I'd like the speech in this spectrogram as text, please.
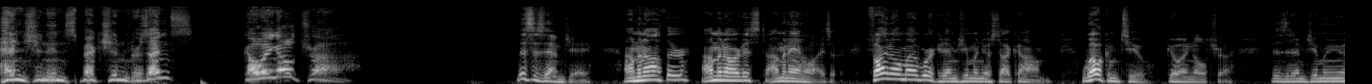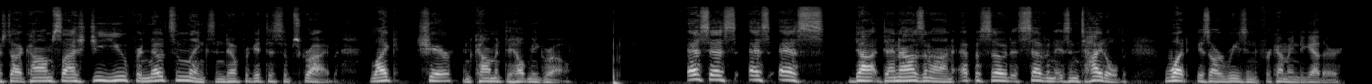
Henshin Inspection presents Going Ultra. This is MJ. I'm an author, I'm an artist, I'm an analyzer. Find all my work at mjmunoz.com. Welcome to Going Ultra. Visit mjmunoz.com slash GU for notes and links, and don't forget to subscribe, like, share, and comment to help me grow. SSSS. Episode 7 is entitled What is Our Reason for Coming Together?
